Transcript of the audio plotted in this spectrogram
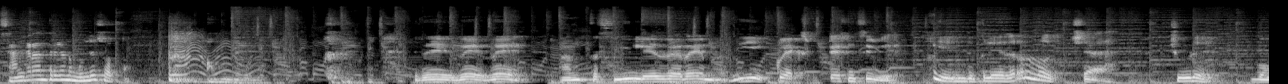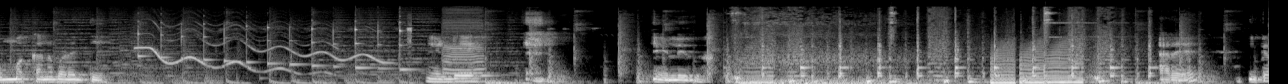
సంక్రాంతి కన్నా ముందే చూస్తాం రే రే రే అంత సీన్ లేదు రే మరీ ఎక్కువ ఎక్స్పెక్టేషన్స్ ఇవి. ఎందుకు లేదరో వచ్చా చూడు బొమ్మ కనబడద్ది. ఏంటి? ఏం లేదు. అరే ఇంకా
